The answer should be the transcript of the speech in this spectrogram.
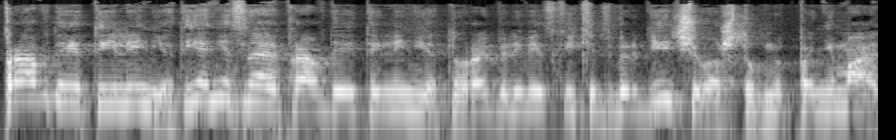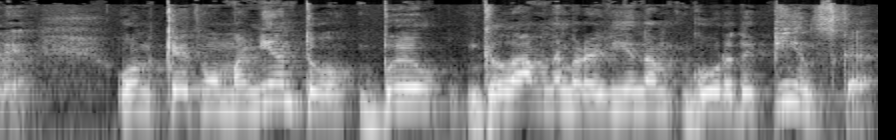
Правда это или нет? Я не знаю, правда это или нет, но Раби Левицкий Кизбердичева, чтобы мы понимали, он к этому моменту был главным раввином города Пинска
